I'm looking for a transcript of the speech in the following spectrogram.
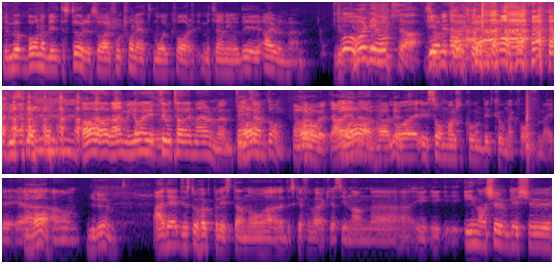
När barnen blir lite större så har jag fortfarande ett mål kvar med träningen och det är Ironman. Du har det också? Give me five. ja, ja, nej, men jag är two time Ironman, 10-15 Ja. förra året. Ja, härligt. och i sommar så kommer det bli ett krona kvar för mig. Det, är, Jaha. ja, Grymt. Nej, det, det står högt på listan och det ska förverkligas innan, eh, innan, 2020,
